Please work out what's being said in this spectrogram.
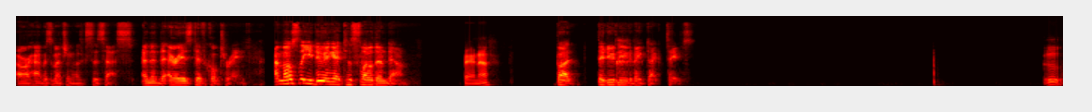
or have as much a success. And then the area is difficult terrain. I'm mostly doing it to slow them down, Fair enough. but they do need to make dex saves. Ooh,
